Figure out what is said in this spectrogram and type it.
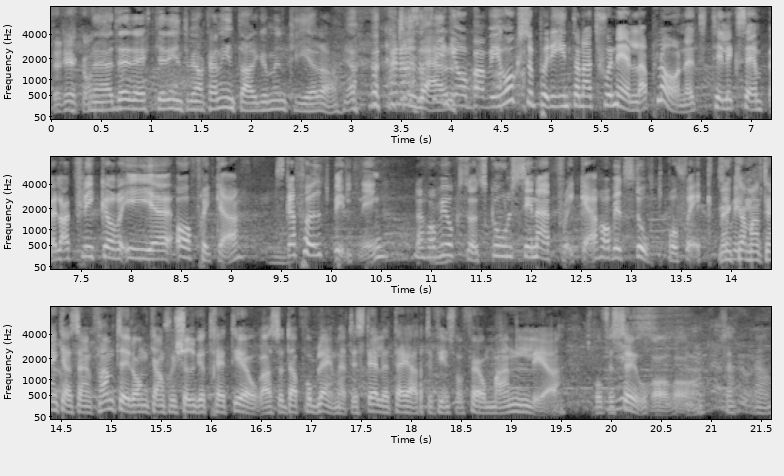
Det räcker inte. Nej, det räcker inte, men jag kan inte argumentera. men alltså sen jobbar vi också på det internationella planet. Till exempel att flickor i eh, Afrika ska få utbildning. Där har vi också Schools in Africa, har vi ett stort projekt. Men kan man tänka sig en framtid om kanske 20-30 år, alltså där problemet istället är att det finns för få manliga professorer? Och, så, ja.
